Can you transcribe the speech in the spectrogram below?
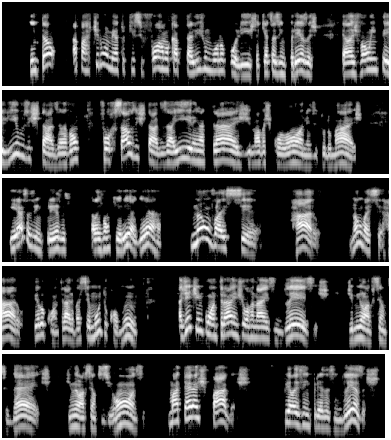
Então, a partir do momento que se forma o capitalismo monopolista, que essas empresas elas vão impelir os estados, elas vão forçar os estados a irem atrás de novas colônias e tudo mais, e essas empresas elas vão querer a guerra, não vai ser raro, não vai ser raro, pelo contrário, vai ser muito comum a gente encontrar em jornais ingleses de 1910, de 1911, matérias pagas pelas empresas inglesas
